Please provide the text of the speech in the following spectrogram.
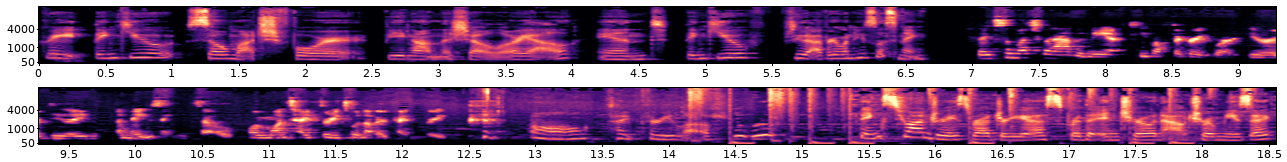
Great. Thank you so much for being on the show, L'Oreal. And thank you to everyone who's listening. Thanks so much for having me and keep up the great work. You're doing amazing. So from one type three to another type three. oh, type three love. Thanks to Andres Rodriguez for the intro and outro music.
